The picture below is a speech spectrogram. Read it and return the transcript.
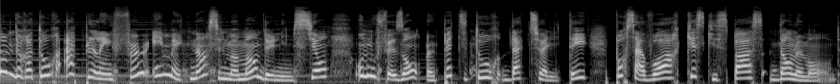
Sommes de retour à plein feu et maintenant c'est le moment de l'émission où nous faisons un petit tour d'actualité pour savoir qu'est-ce qui se passe dans le monde.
